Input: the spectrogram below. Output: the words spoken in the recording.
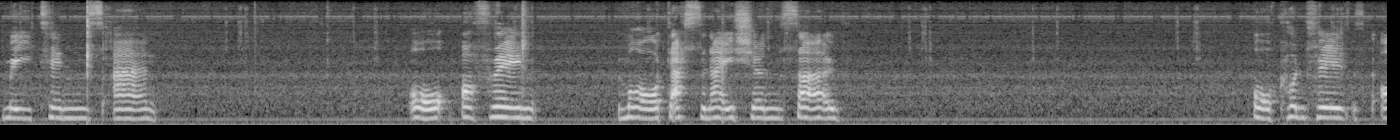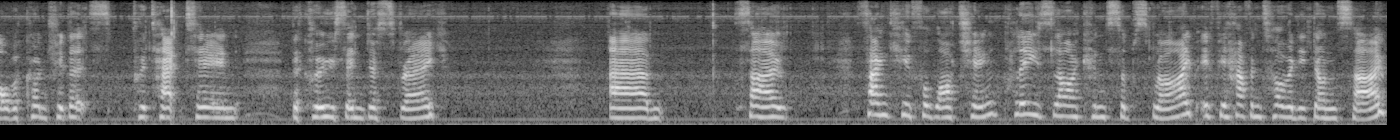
meetings and or offering more destinations so or countries or a country that's protecting the cruise industry. Um, so thank you for watching. Please like and subscribe if you haven't already done so.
